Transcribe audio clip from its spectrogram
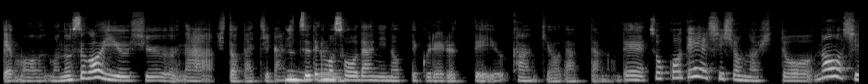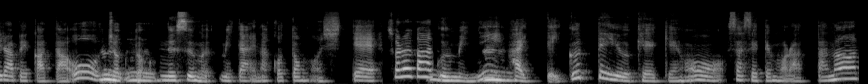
ても、ものすごい優秀な人たちがいつでも相談に乗ってくれるっていう環境だったので、うんうん、そこで司書の人の調べ方をちょっと盗むみたいなこともして、それが海に入っていくっていう経験をさせてもらったなっ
